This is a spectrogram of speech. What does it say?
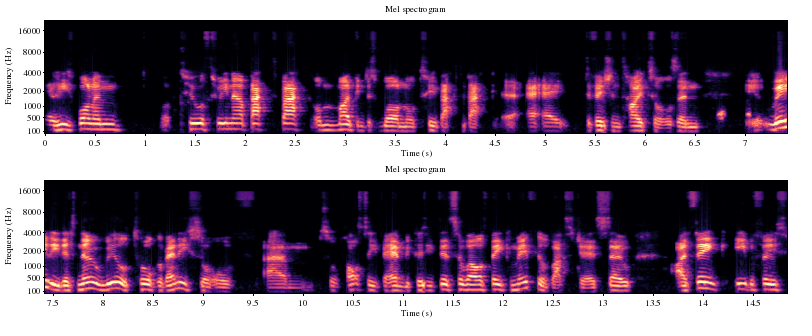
he's won them what, two or three now back to back, or might be just one or two back to back division titles. And it, really, there's no real talk of any sort of um, sort of hot seat for him because he did so well with Baker Mayfield last year. So I think Eberflus,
